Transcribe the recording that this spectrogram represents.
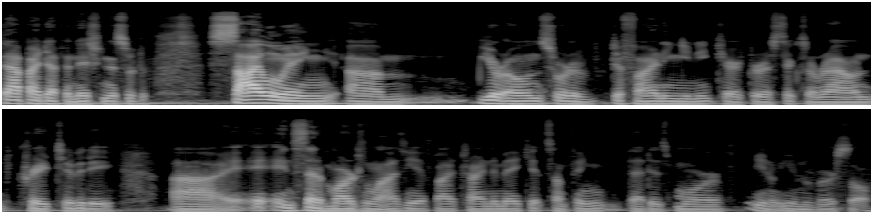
that by definition is sort of siloing um, your own sort of defining unique characteristics around creativity uh, i- instead of marginalizing it by trying to make it something that is more you know universal.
